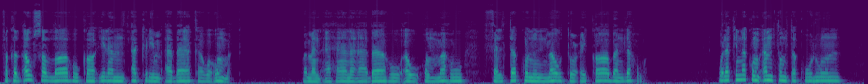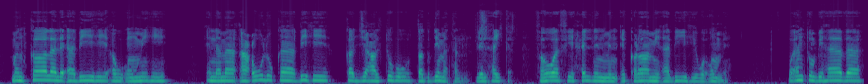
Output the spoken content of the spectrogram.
فقد أوصى الله قائلا أكرم أباك وأمك. ومن أهان آباه أو أمه فلتكن الموت عقابا له. ولكنكم أنتم تقولون من قال لأبيه أو أمه إنما أعولك به قد جعلته تقدمة للهيكل. فهو في حل من إكرام أبيه وأمه. وأنتم بهذا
